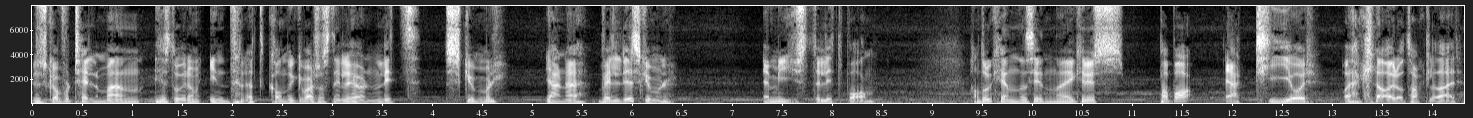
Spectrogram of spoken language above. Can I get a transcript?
Hvis du skal fortelle meg en historie om internett, kan du ikke være så snill å gjøre den litt skummel. Gjerne veldig skummel. Jeg myste litt på han. Han tok hendene sine i kryss. 'Pappa, jeg er ti år, og jeg klarer å takle det her.'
